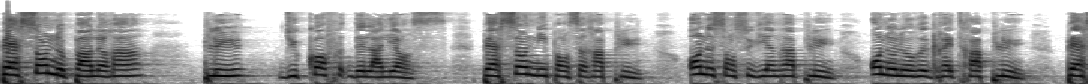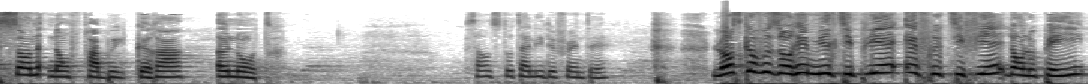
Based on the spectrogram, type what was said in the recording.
Personne ne parlera plus du coffre de l'alliance. Personne n'y pensera plus. On ne s'en souviendra plus. On ne le regrettera plus. Personne n'en fabriquera un autre. Sounds totally different. Eh? Lorsque vous aurez multiplié et fructifié dans le pays,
